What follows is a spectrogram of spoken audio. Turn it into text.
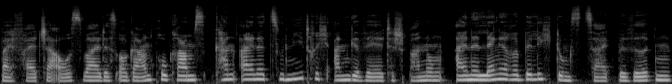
Bei falscher Auswahl des Organprogramms kann eine zu niedrig angewählte Spannung eine längere Belichtungszeit bewirken,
